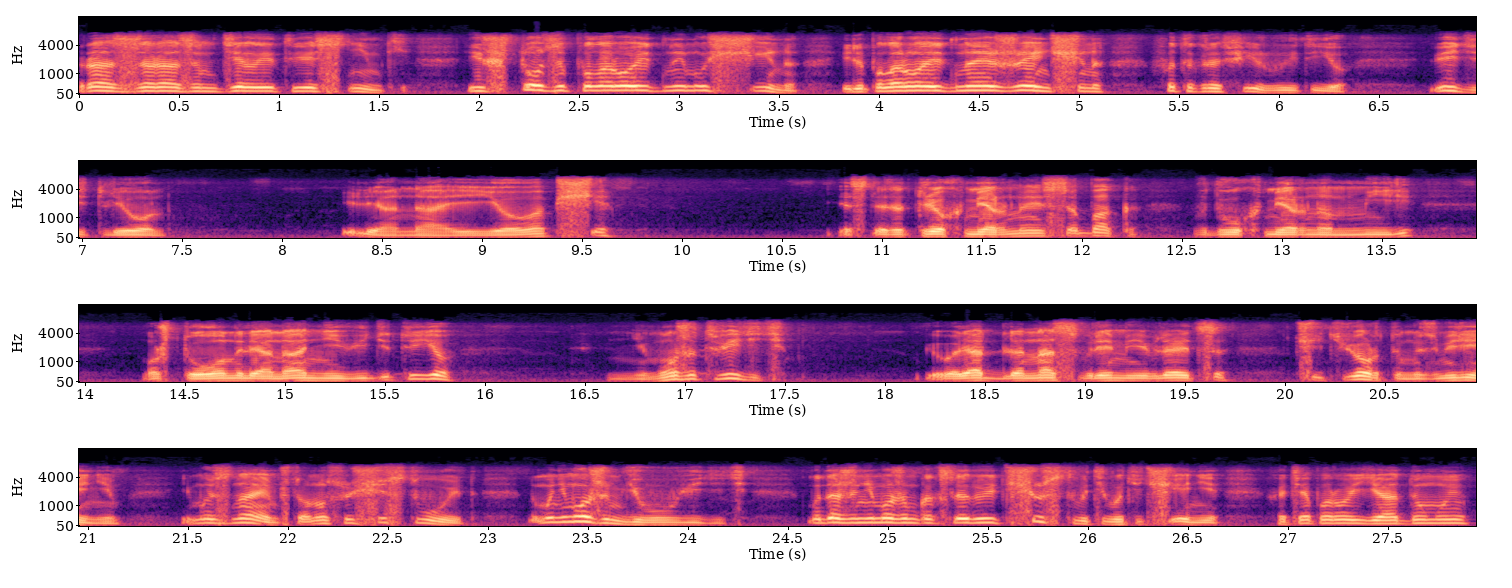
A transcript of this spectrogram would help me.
раз за разом делает ее снимки. И что за полароидный мужчина или полароидная женщина фотографирует ее? Видит ли он или она ее вообще? Если это трехмерная собака в двухмерном мире, может, он или она не видит ее? Не может видеть. Говорят, для нас время является четвертым измерением, и мы знаем, что оно существует, но мы не можем его увидеть. Мы даже не можем как следует чувствовать его течение, хотя порой, я думаю,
